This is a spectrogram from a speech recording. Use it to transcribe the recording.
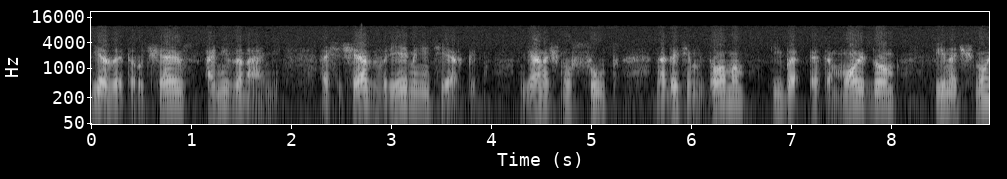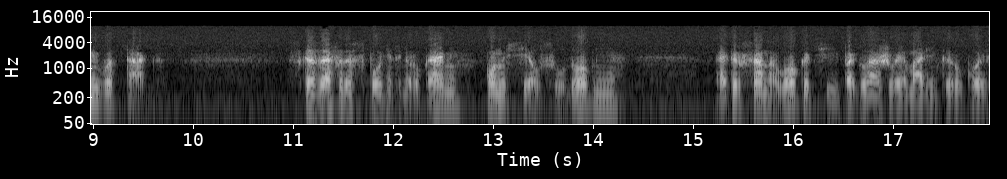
Я за это ручаюсь, они за нами. А сейчас время не терпит. Я начну суд над этим домом, ибо это мой дом, и начну его так. Сказав это с поднятыми руками, он уселся удобнее, оперся на локоть и, поглаживая маленькой рукой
